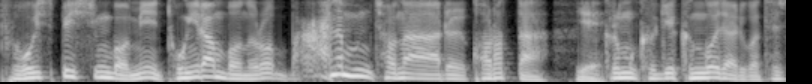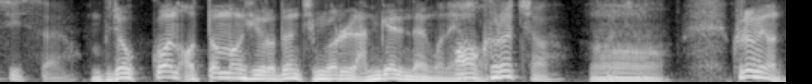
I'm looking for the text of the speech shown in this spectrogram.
보이스피싱범이 동일한 번호로 많은 전화를 걸었다. 예. 그러면 그게 근거 자료가 될 수 있어요. 무조건 어떤 방식으로든 증거를 남겨야 된다는 거네요. 어, 그렇죠. 그렇죠. 어. 그러면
